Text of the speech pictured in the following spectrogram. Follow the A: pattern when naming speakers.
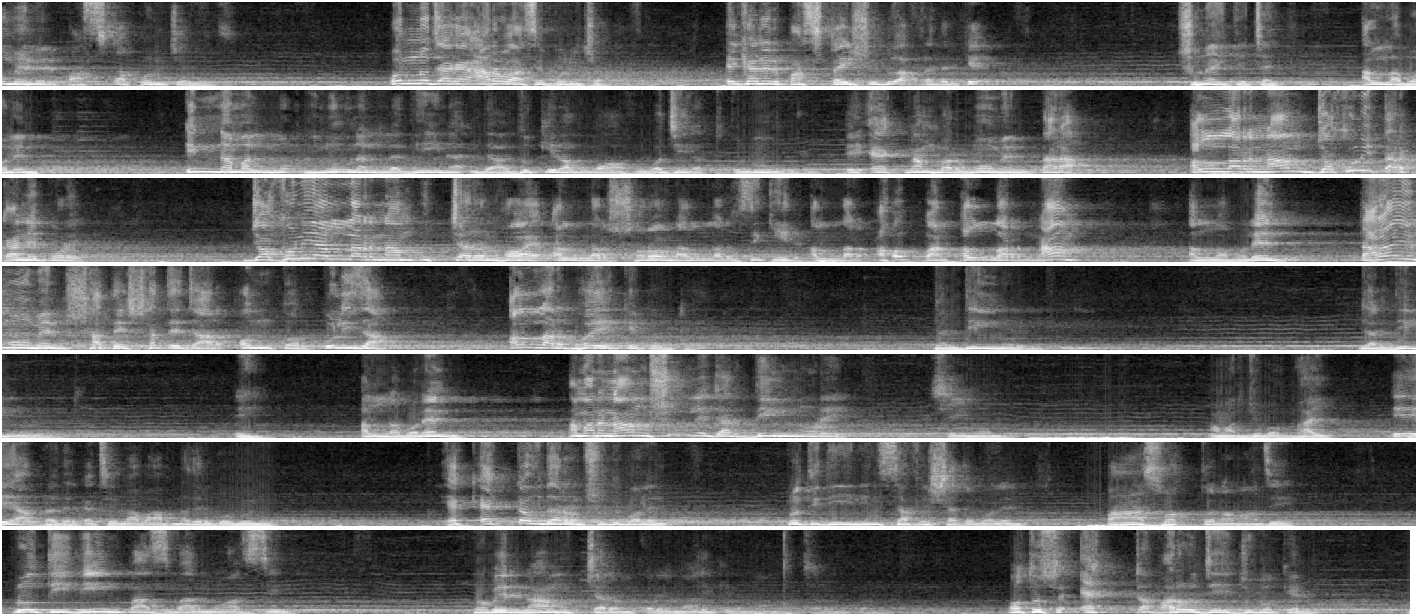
A: মৌমেনের পাঁচটা পরিচয় রয়েছে। অন্য জায়গায় আরও আছে পরিচয়। এখানের পাঁচটাই শুধু আপনাদেরকে শুনাইতে চাই। আল্লাহ বলেন, ইন্নামাল মুমিনুন আল্লাযীনা ইদা যুকিরাল্লাহু ওয়াজিলাত কুলুবুহুম। এই এক নাম্বার মুমিন তারা আল্লাহর নাম যখনই তার কানে পড়ে, যখনই আল্লাহর নাম উচ্চারণ হয়, আল্লাহর স্মরণ, আল্লাহর জিকির, আল্লাহর আহ্বান, আল্লাহর নাম, আল্লাহ বলেন তারাই মোমেন, সাথে সাথে যার অন্তর কলিজা আল্লাহর ভয়ে কেঁপে ওঠে। যার দিল নড়ে যার দিল নড়ে ওঠে। এই আল্লাহ বলেন, আমার নাম শুনলে যার দিল নড়ে, সেই মনে। আমার যুবক ভাই, এ আপনাদের কাছে বাবা আপনাদেরকেও বলি এক, একটা উদাহরণ শুধু বলেন, প্রতিদিন ইনসাফের সাথে বলেন, পাঁচ ওয়াক্ত নামাজে প্রতিদিন পাঁচবার মুয়াজ্জিন। রবের নাম উচ্চারণ করে, মালিকের নাম উচ্চারণ করে। অথচ একটা বারও যেই যুবকের,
